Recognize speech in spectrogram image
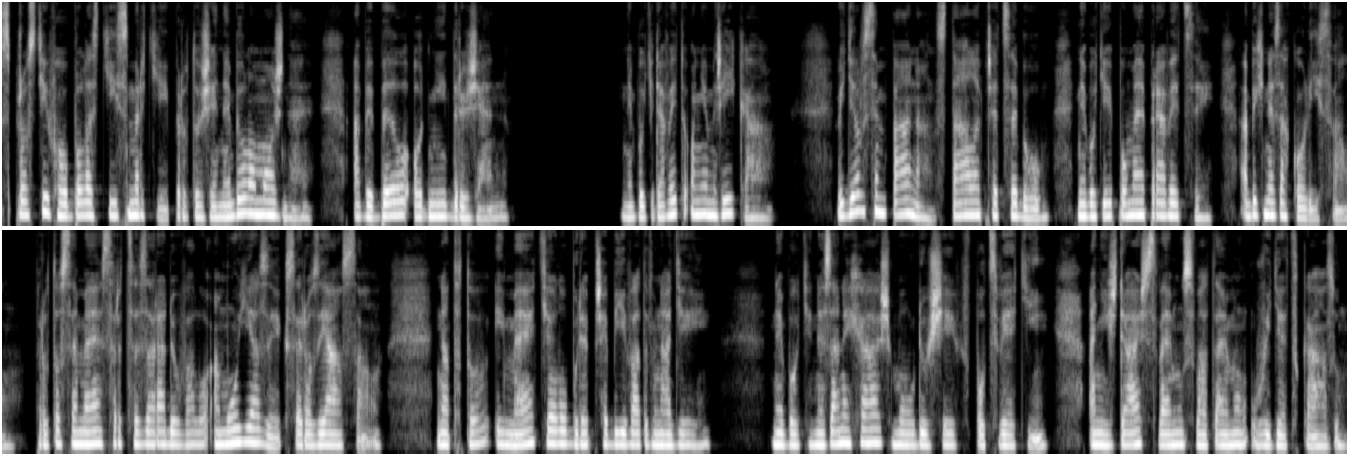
zprostiv ho bolestí smrti, protože nebylo možné, aby byl od ní držen. Neboť David o něm říká, Viděl jsem pána stále před sebou, nebo je po mé pravici, abych nezakolísal. Proto se mé srdce zaradovalo a můj jazyk se rozjásal. Nad to i mé tělo bude přebývat v naději. Neboť nezanecháš mou duši v podsvětí, aniž dáš svému svatému uvidět zkázu.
